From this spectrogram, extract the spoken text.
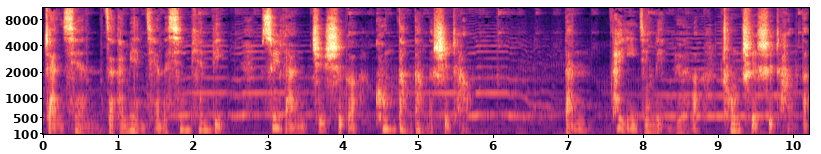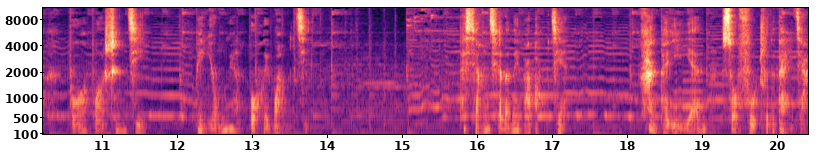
展现在他面前的新天地。虽然只是个空荡荡的市场，但他已经领略了充斥市场的勃勃生机，并永远不会忘记。他想起了那把宝剑，看他一眼所付出的代价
